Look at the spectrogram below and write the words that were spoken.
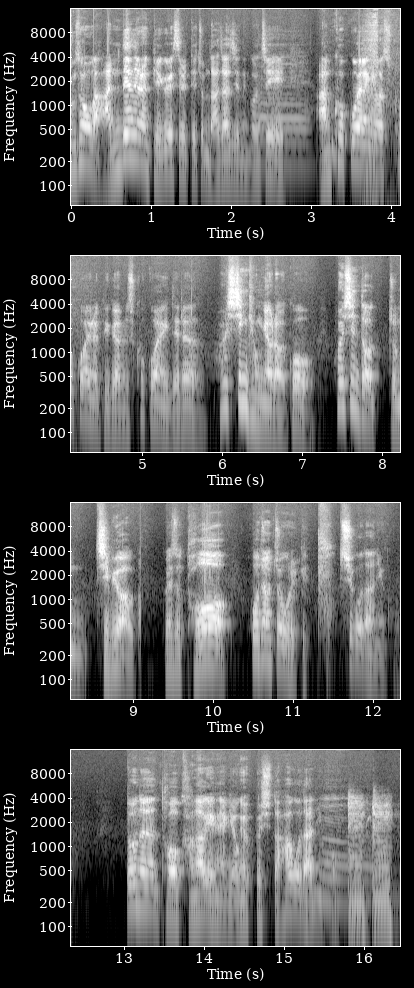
중성화가 안 되는 애랑 비교했을 때 좀 낮아지는 거지 음. 암컷 고양이와 수컷 고양이를 비교하면 수컷 고양이들은 훨씬 격렬하고 훨씬 더 좀 집요하고 그래서 더 호전적으로 이렇게 툭 치고 다니고 또는 더 강하게 그냥 영역 표시도 하고 다니고 음.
